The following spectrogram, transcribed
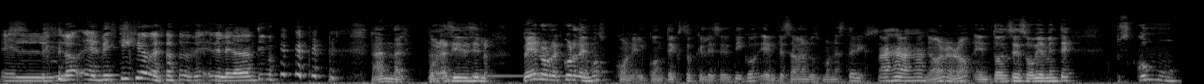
el lo- el vestigio de, de- de la edad antigua. Ándale, por así decirlo. Pero recordemos, con el contexto que les digo, empezaban los monasterios. Ajá, ajá. No, no, no. Entonces, obviamente, pues, ¿cómo,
